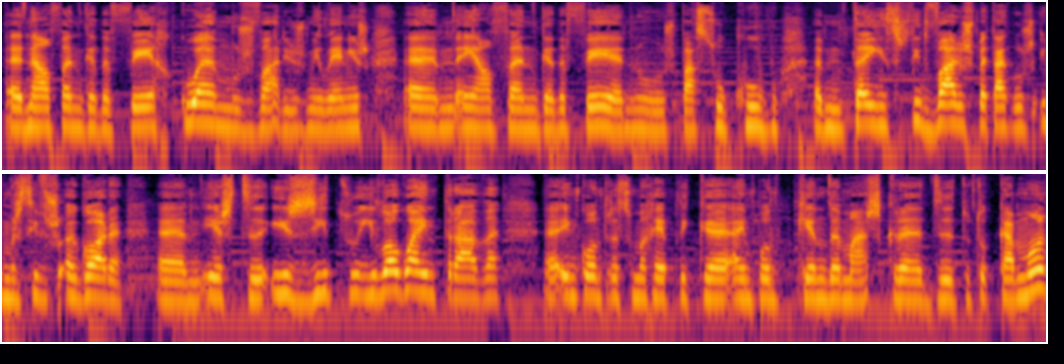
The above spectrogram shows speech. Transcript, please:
eh, na Alfândega da Fé. Recuamos vários milénios eh, em Alfândega da Fé, no Espaço O Cubo. Eh, Têm existido vários espetáculos imersivos. Agora, este Egito, e logo à entrada encontra-se uma réplica em ponto pequeno da máscara de Tutankhamon.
